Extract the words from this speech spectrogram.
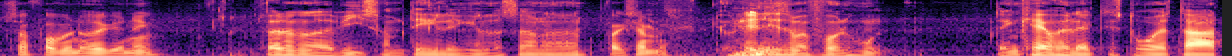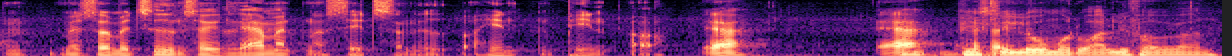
så får vi noget igen, ikke? Så er der noget avisomdeling eller sådan noget. For eksempel. Det er jo lidt ligesom at få en hund. Den kan jo heller ikke det store i starten. Men så med tiden, så lærer man den at sætte sig ned og hente en pind. Og Ja. Ja, Virkelig altså, lover du aldrig for at den.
